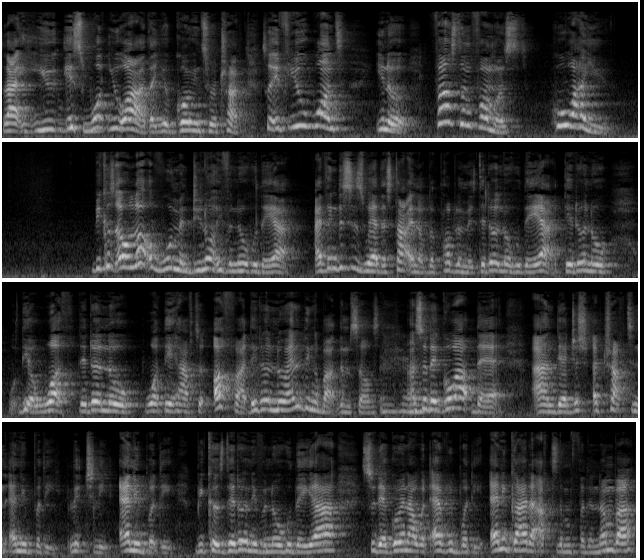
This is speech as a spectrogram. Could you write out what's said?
like you it's what you are that you're going to attract. So if you want you know first and foremost who are you? Because a lot of women do not even know who they are. I think this is where the starting of the problem is. They don't know who they are. They don't know their worth. They don't know what they have to offer. They don't know anything about themselves. Mm-hmm. And so they go out there and they're just attracting anybody literally anybody because they don't even know who they are. So they're going out with everybody. Any guy that asks them for the number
